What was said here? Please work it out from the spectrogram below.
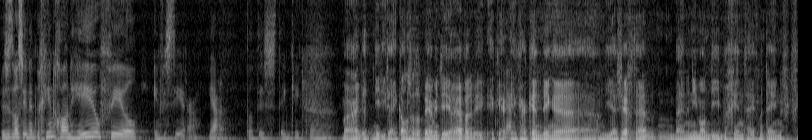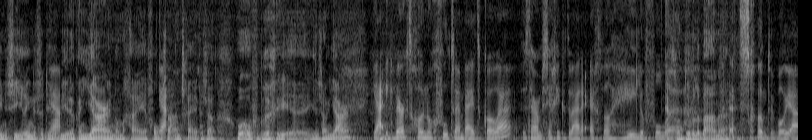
Dus het was in het begin gewoon heel veel investeren. Ja, Ja. dat is denk ik. eh, Maar dat, niet iedereen kan zich dat permitteren. Hè? Want ik, ik, Ja. ik herken dingen eh, die jij zegt. Hè? Bijna niemand die begint heeft meteen financiering. Dus dat duurt Ja. ook een jaar en dan ga je fondsen Ja. aanschrijven en zo. Hoe overbrug je, eh, je zo'n jaar? Ja, ik werkte gewoon nog fulltime bij het COA. Dus daarom zeg ik, het waren echt wel hele volle. Echt gewoon dubbele banen. Het is gewoon dubbel, ja.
